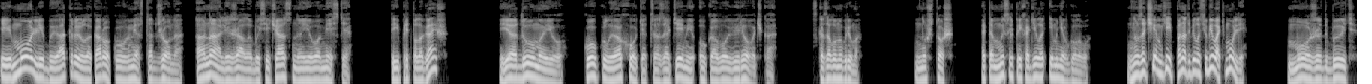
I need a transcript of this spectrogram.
и Молли бы открыла коробку вместо Джона, она лежала бы сейчас на его месте. Ты предполагаешь? Я думаю, куклы охотятся за теми, у кого веревочка, сказал он угрюмо. Ну что ж, эта мысль приходила и мне в голову. Но зачем ей понадобилось убивать Молли? Может быть,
